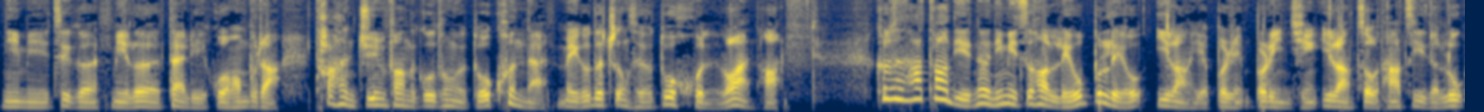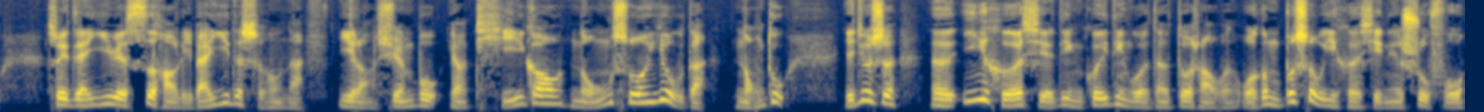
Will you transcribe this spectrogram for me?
尼米这个米勒代理国防部长，他和军方的沟通有多困难，美国的政策有多混乱啊！可是他到底那尼米兹号留不留？伊朗也不认不领情，伊朗走他自己的路。所以在一月四号礼拜一的时候呢，伊朗宣布要提高浓缩铀的浓度。也就是，呃，伊核协定规定过的多少，我我根本不受伊核协定的束缚，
